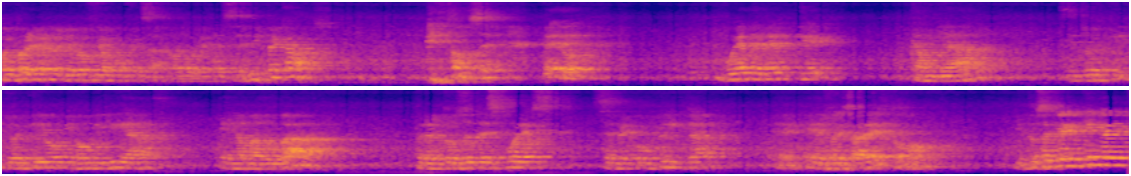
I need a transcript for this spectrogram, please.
Hoy, por ejemplo, yo me fui a confesar cuando obedecer mis pecados. Entonces, pero voy a tener que cambiar. Si yo, yo escribo mis homilías en la madrugada, pero entonces después se me complica eh, el rezar esto, ¿no? Entonces, ¿qué, qué quedé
